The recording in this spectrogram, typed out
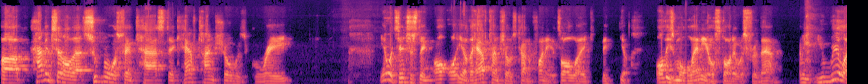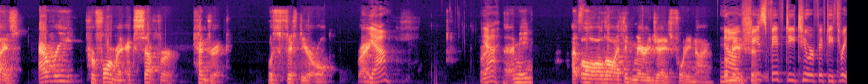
Uh, having said all that, Super Bowl was fantastic. Halftime show was great. You know what's interesting? All, all you know, the halftime show is kind of funny. It's all like they, you know, all these millennials thought it was for them. I mean, you realize every performer except for Kendrick was 50 or older, right? Yeah. Right? Yeah. I mean, I, well, although I think Mary J is 49. or No, maybe she's 50. 52 or 53.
